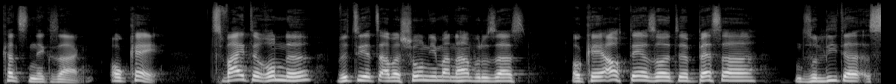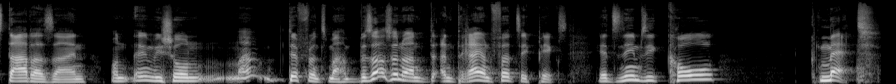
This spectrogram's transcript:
kannst du nichts sagen. Okay. Zweite Runde, willst du jetzt aber schon jemanden haben, wo du sagst, okay, auch der sollte besser ein solider Starter sein und irgendwie schon na, Difference machen. Besonders wenn du an, an 43 Picks. Jetzt nehmen sie Cole Kmet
